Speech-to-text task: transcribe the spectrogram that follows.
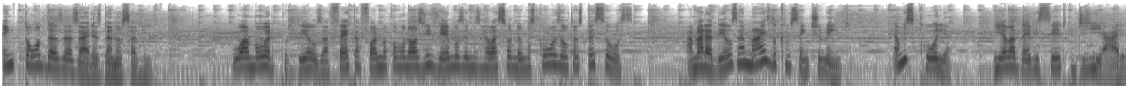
em todas as áreas da nossa vida. O amor por Deus afeta a forma como nós vivemos e nos relacionamos com as outras pessoas. Amar a Deus é mais do que um sentimento, é uma escolha e ela deve ser diária.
